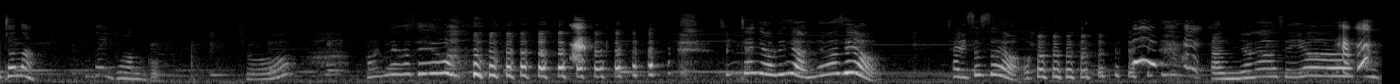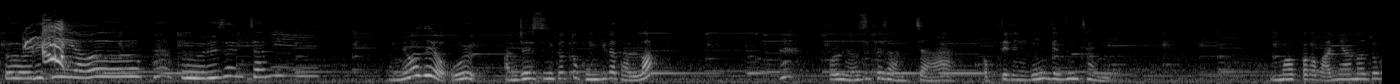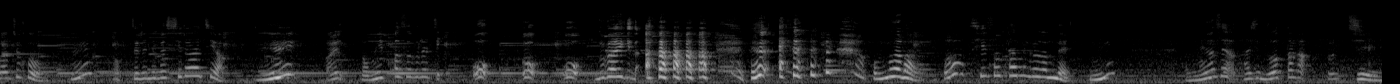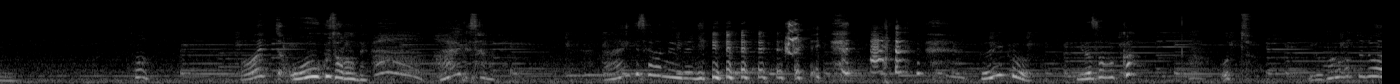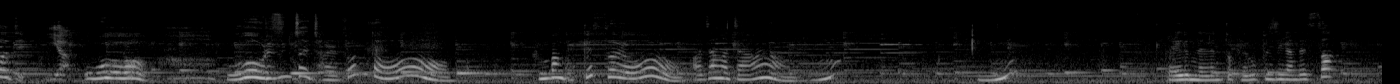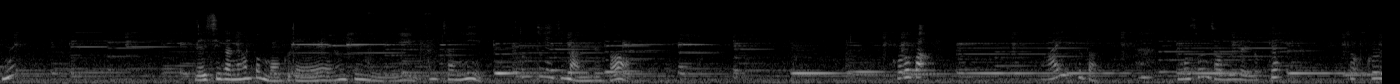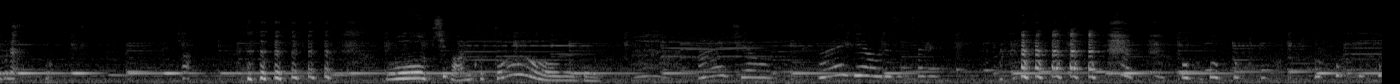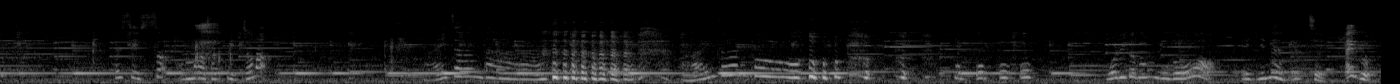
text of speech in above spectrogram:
승찬아, 승찬이 좋아하는 거. 저 안녕하세요. 승찬이 어린이 안녕하세요. 잘 있었어요. 안녕하세요. 우리 귀여운 우리 승찬이. 안녕하세요. 오늘 앉아있으니까 또 공기가 달라? 얼른 연습해서 앉자. 엎드리는 게 힘든 승찬이. 엄마 아빠가 많이 안아줘가지고 응? 엎드리는 거 싫어하지요? 응? 어이, 너무 예뻐서 그러지. 어? 어? 어? 누가 이기나? 엄마랑 어? 시소 타는 거 같네. 응? 안녕하세요. 다시 누웠다가 그렇지. 손. 어이, 짜. 오구 잘하네. 아이고 잘하네. 아이고 잘하네 애기. 아이고 일어서 볼까? 어쭈. 일어서 하는 것도 좋아하지. 이야, 우와, 우와 우리 승찬이 잘 산다. 금방 걷겠어요. 아장아장. 응? 응? 낼름낼름 또 배고픈 시간 됐어? 응? 4시간에 한 번 먹으래, 형수님이. 승찬이 뚱뚱해지면 안 돼서. 걸어봐. 아, 이쁘다. 엄마 손 잡을래, 이렇게? 자, 그래, 그래. 자. 와, 키 많이 컸다, 그래도. 아이, 귀여워. 아이, 귀여워, 우리 승찬이. 할수 있어. 엄마가 잡고 있잖아. 아이, 잘한다. 아이, 잘한다. 어, 어, 어, 어. 머리가 너무 무거워. 애기는, 그치? 아이고.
